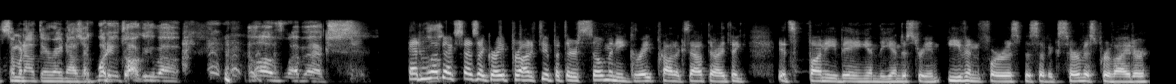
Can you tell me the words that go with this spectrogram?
someone out there right now is like, "What are you talking about?" I love WebEx. And WebEx has a great product too, but there's so many great products out there. I think it's funny being in the industry, and even for a specific service provider,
